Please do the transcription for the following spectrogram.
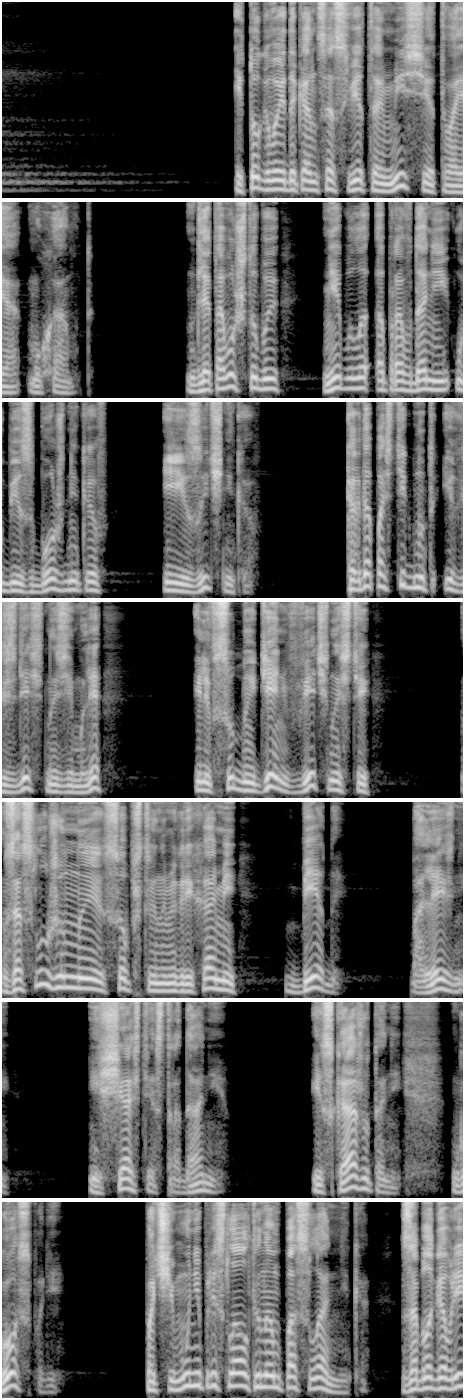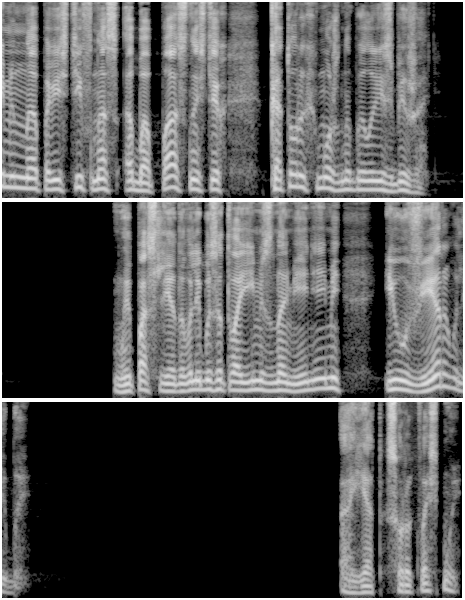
Итоговая до конца света миссия твоя, Мухаммад, для того, чтобы не было оправданий у безбожников и язычников, когда постигнут их здесь, на земле, или в судный день в вечности, заслуженные собственными грехами беды, болезни, несчастья, страдания. И скажут они, «Господи, почему не прислал Ты нам посланника, заблаговременно оповестив нас об опасностях, которых можно было избежать. Мы последовали бы за Твоими знамениями и уверовали бы. Аят 48.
